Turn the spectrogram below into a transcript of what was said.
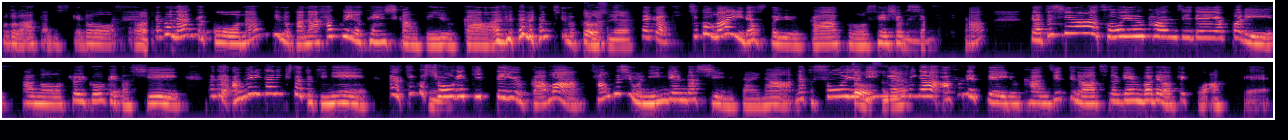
ことがあったんですけど、はいやっぱなんかこう、なんていうのかな、白衣の天使感っていうか、なんていうのかなね。なんか、そこを前に出すというか、こう、聖職者うんみたいな。で、私はそういう感じで、やっぱり、あの、教育を受けたし、だからアメリカに来た時に、なんか結構衝撃っていうか、まあ、看護師も人間だし、みたいな、なんかそういう人間味が溢れている感じっていうのは、私の現場では結構あって。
